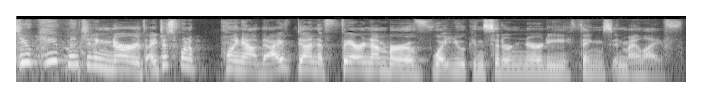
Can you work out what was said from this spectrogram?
Since you keep mentioning nerds, I just want to point out that I've done a fair number of what you would consider nerdy things in my life.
